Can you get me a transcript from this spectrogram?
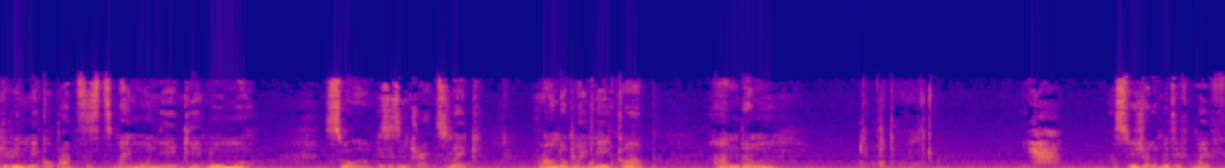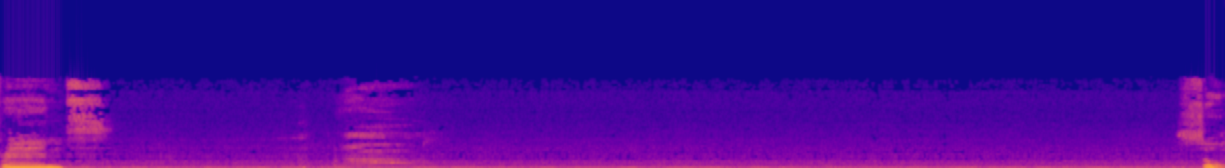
giving makeup artists my money again, no more. So this is me trying to like round up my makeup and um yeah, as usual I'm waiting for my friends. So,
